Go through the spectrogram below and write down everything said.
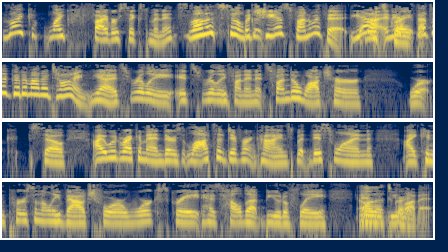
like like five or six minutes. Well, that's still But good. she has fun with it. Yeah, That's and great. That's a good amount of time. Yeah, it's really it's really fun and it's fun to watch her work. So I would recommend there's lots of different kinds, but this one I can personally vouch for works great, has held up beautifully, oh, and Oh, that's we great. love it.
